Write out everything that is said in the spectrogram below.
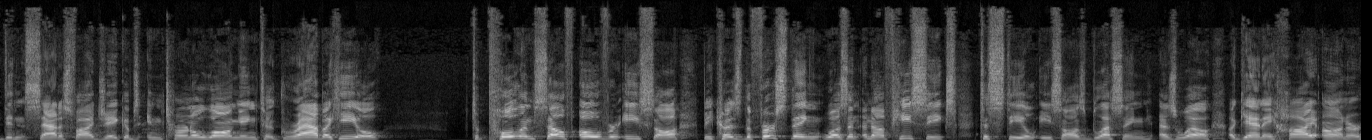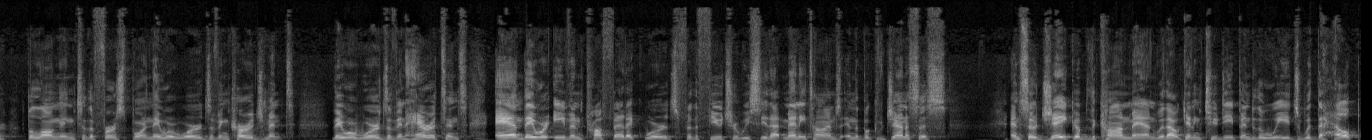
didn't satisfy Jacob's internal longing to grab a heel, to pull himself over Esau, because the first thing wasn't enough. He seeks to steal Esau's blessing as well. Again, a high honor belonging to the firstborn. They were words of encouragement. They were words of inheritance, and they were even prophetic words for the future. We see that many times in the book of Genesis. And so Jacob, the con man, without getting too deep into the weeds, with the help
